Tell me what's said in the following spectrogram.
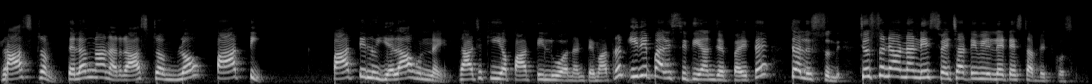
రాష్ట్రం తెలంగాణ రాష్ట్రంలో పార్టీ పార్టీలు ఎలా ఉన్నాయి? రాజకీయ పార్టీలు అని అంటే మాత్రం ఇది పరిస్థితి అని చెప్పి అయితే తెలుస్తుంది. చూస్తూనే ఉండండి స్వేచ్ఛ టీవీ లేటెస్ట్ అప్డేట్ కోసం.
